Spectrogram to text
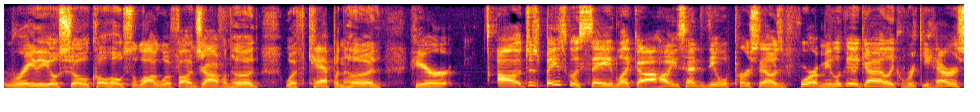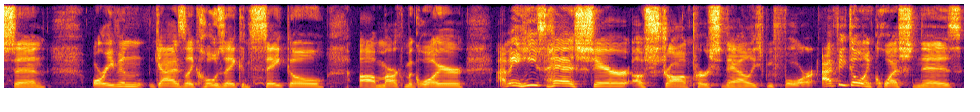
radio show, co-hosts along with uh, Jonathan Hood with Cap and Hood here. Uh, just basically say like uh, how he's had to deal with personalities before. I mean, look at a guy like Rickey Henderson, or even guys like Jose Canseco, uh, Mark McGwire. I mean, he's had share of strong personalities before. I think the only question is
